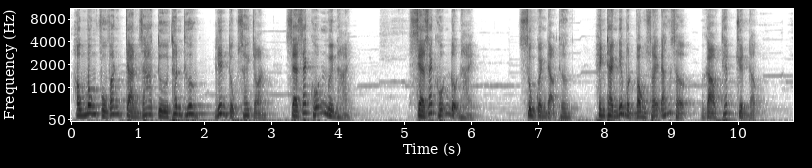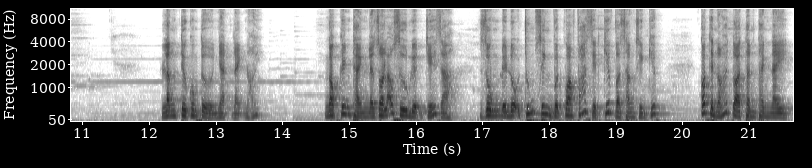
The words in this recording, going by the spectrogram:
Hồng mông phù văn tràn ra từ thân thương, Liên tục xoay tròn Xè rách hỗn nguyên hải. Xè rách hỗn độn hải. Xung quanh đạo thương Hình thành nên một vòng xoáy đáng sợ, Gào thét chuyển động. Lăng tiêu công tử nhạt lạnh nói, Ngọc Kinh Thành là do lão sư luyện chế ra, Dùng để độ chúng sinh vượt qua phá diệt kiếp và sang sinh kiếp. Có thể nói tòa thần thành này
